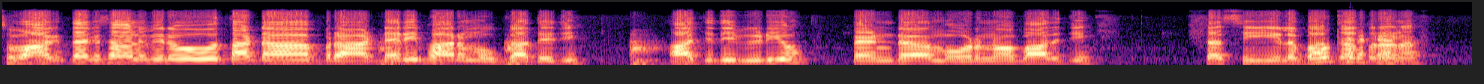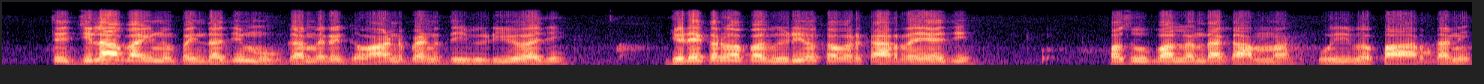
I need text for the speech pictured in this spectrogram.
ਸਵਾਗਤ ਹੈ ਕਿਸਾਨ ਵੀਰੋ ਤੁਹਾਡਾ ਬਰਾਡ ਡੈਰੀ ਫਾਰਮ ਮੋਗਾ ਤੇ ਜੀ। ਅੱਜ ਦੀ ਵੀਡੀਓ ਪਿੰਡ ਮੋੜਨੋਬਾਦ ਜੀ ਤਹਿਸੀਲ ਬਾਗਾ ਪੁਰਾਣਾ ਤੇ ਜ਼ਿਲ੍ਹਾ ਬਾਈ ਨੂੰ ਪੈਂਦਾ ਜੀ ਮੋਗਾ। ਮੇਰੇ ਗਵਾਂਢ ਪਿੰਡ ਦੀ ਵੀਡੀਓ ਹੈ ਜੀ ਜਿਹੜੇ ਕਰੋ ਆਪਾਂ ਵੀਡੀਓ ਕਵਰ ਕਰ ਰਹੇ ਆ ਜੀ ਪਸ਼ੂ ਪਾਲਣ ਦਾ ਕੰਮ ਆ ਕੋਈ ਵਪਾਰ ਦਾ ਨਹੀਂ।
